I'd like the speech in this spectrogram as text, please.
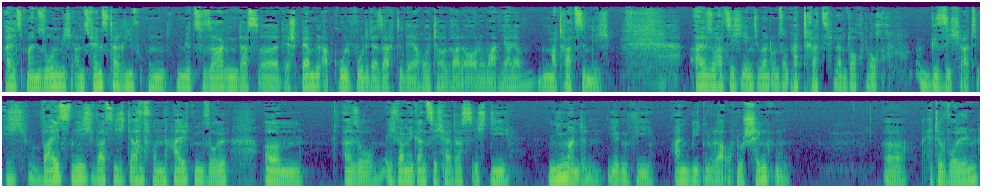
als mein Sohn mich ans Fenster rief, um mir zu sagen, dass äh, der Sperrmüll abgeholt wurde, der sagte der heute gerade auch nochmal, ja, der Matratze nicht. Also hat sich irgendjemand unsere Matratze dann doch noch gesichert. Ich weiß nicht, was ich davon halten soll. Ähm, also ich war mir ganz sicher, dass ich die niemanden irgendwie anbieten oder auch nur schenken äh, hätte wollen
